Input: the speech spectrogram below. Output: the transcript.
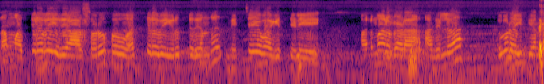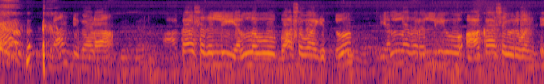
ನಮ್ಮ ಹತ್ತಿರವೇ ಇದೆ. ಆ ಸ್ವರೂಪವು ಹತ್ತಿರವೇ ಇರುತ್ತದೆ ಅಂತ ನಿಶ್ಚಯವಾಗಿ ತಿಳಿ. ಅನುಮಾನ ಬೇಡ. ಅದೆಲ್ಲ ದೂರ ಐತಿ ಅನ್ನೋ ಭ್ರಾಂತಿ ಬೇಡ. ಆಕಾಶದಲ್ಲಿ ಎಲ್ಲವೂ ಭಾಸವಾಗಿತ್ತು ಎಲ್ಲದರಲ್ಲಿಯೂ ಆಕಾಶವಿರುವಂತೆ.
